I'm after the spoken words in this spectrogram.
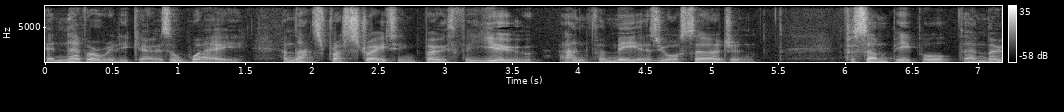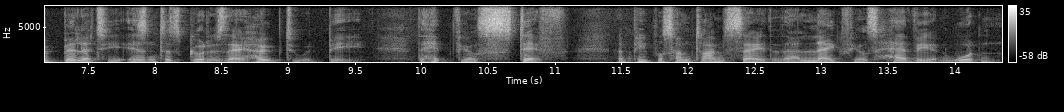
it never really goes away, and that's frustrating both for you and for me as your surgeon. For some people, their mobility isn't as good as they hoped it would be. The hip feels stiff, and people sometimes say that their leg feels heavy and wooden.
